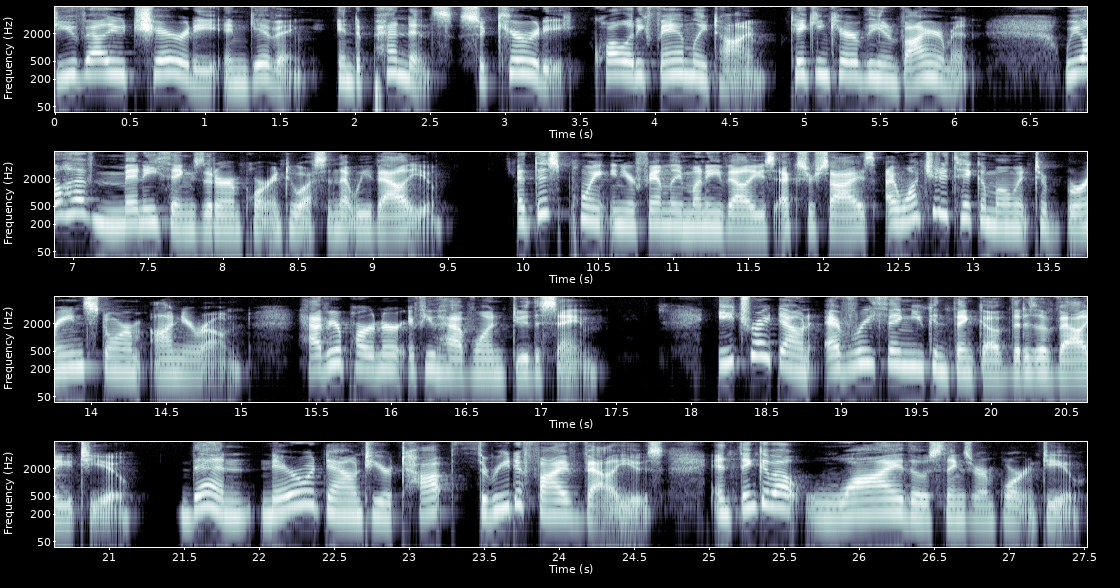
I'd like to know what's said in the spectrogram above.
Do you value charity and giving, independence, security, quality family time, taking care of the environment? We all have many things that are important to us and that we value. At this point in your family money values exercise, I want you to take a moment to brainstorm on your own. Have your partner, if you have one, do the same. Each write down everything you can think of that is of value to you. Then narrow it down to your top three to five values and think about why those things are important to you.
